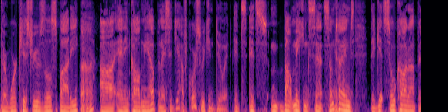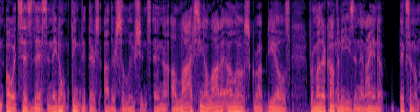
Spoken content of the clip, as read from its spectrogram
their work history was a little spotty, uh and he called me up, and I said, "Yeah, of course we can do it. It's it's about making sense. Sometimes they get so caught up in oh, it says this, and they don't think that there's other solutions. And a, a lot, I've seen a lot of LOs screw up deals from other companies, and then I end up fixing them.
